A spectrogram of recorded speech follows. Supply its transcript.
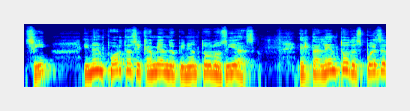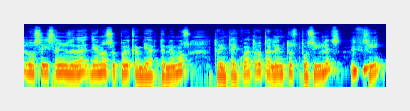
¿Sí? Y no importa si cambian de opinión todos los días. El talento después de los seis años de edad ya no se puede cambiar. Tenemos 34 talentos posibles, ¿sí?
